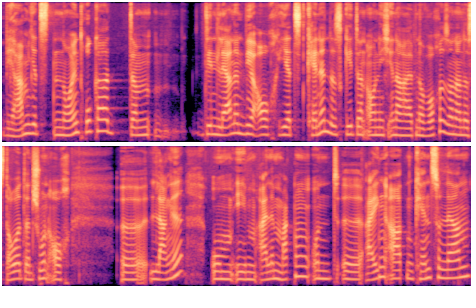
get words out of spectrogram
wir haben jetzt einen neuen Drucker, den lernen wir auch jetzt kennen. Das geht dann auch nicht innerhalb einer Woche, sondern das dauert dann schon auch äh, lange, um eben alle Macken und äh, Eigenarten kennenzulernen.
